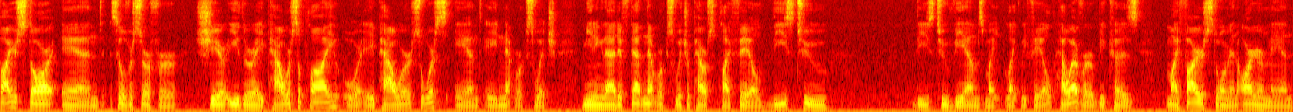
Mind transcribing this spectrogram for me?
Firestar and Silver Surfer share either a power supply or a power source and a network switch, meaning that if that network switch or power supply failed, these two these two VMs might likely fail. However, because my Firestorm and Iron Man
